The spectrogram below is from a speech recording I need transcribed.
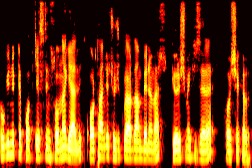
Bugünlük de podcast'in sonuna geldik. Ortanca çocuklardan ben Ömer. Görüşmek üzere. Hoşçakalın.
